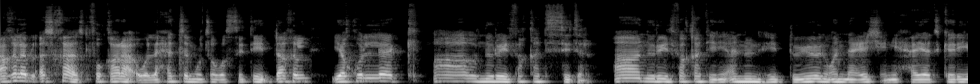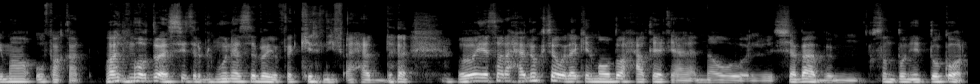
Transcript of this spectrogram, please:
أغلب الأشخاص الفقراء ولا حتى المتوسطي الدخل يقول لك آه نريد فقط الستر. آه نريد فقط يعني أن ننهي الديون وأن نعيش يعني حياة كريمة وفقط. وهذا الموضوع الستر بالمناسبة يفكرني في أحد. وهي صراحة نكتة ولكن موضوع حقيقي على أنه الشباب صندوني الذكور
